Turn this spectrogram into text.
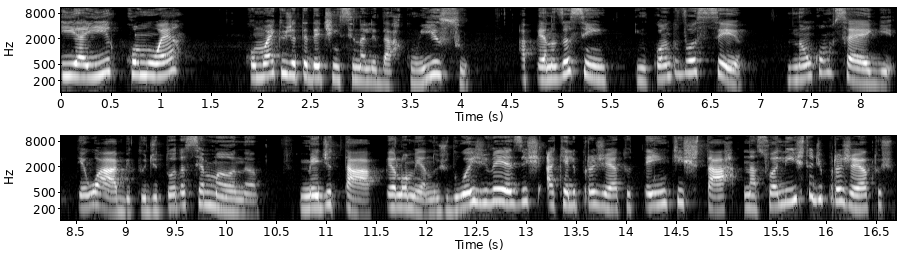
E aí, como é? Como é que o GTD te ensina a lidar com isso? Apenas assim, enquanto você não consegue ter o hábito de toda semana meditar pelo menos duas vezes, aquele projeto tem que estar na sua lista de projetos,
